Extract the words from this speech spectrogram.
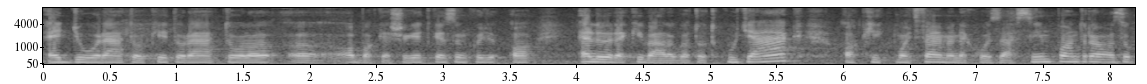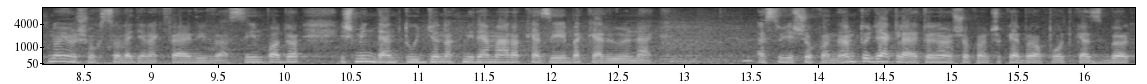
egy órától, két órától a, a, abba kell segítkeznünk, hogy a előre kiválogatott kutyák, akik majd felmennek hozzá a színpadra, azok nagyon sokszor legyenek felvívve a színpadra, és mindent tudjanak, mire már a kezébe kerülnek. Ezt ugye sokan nem tudják, lehet, hogy nagyon sokan csak ebből a podcastből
